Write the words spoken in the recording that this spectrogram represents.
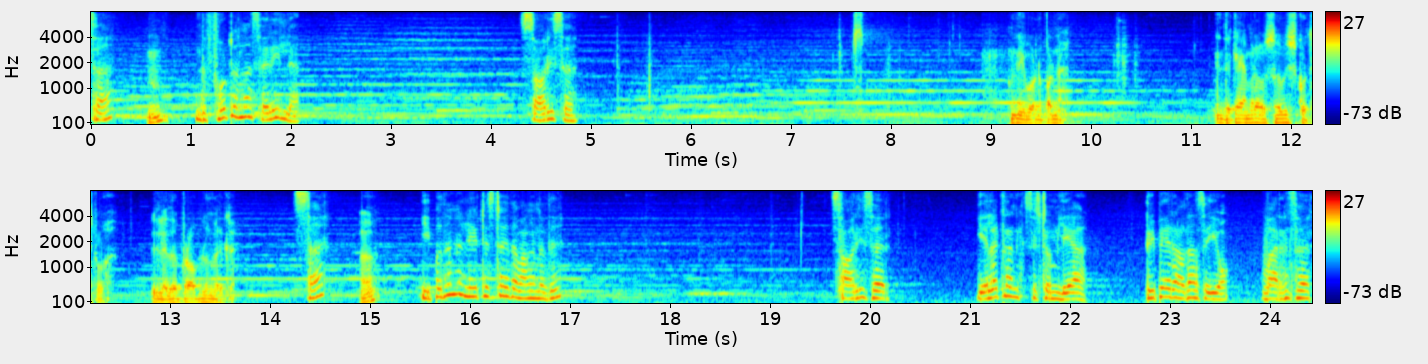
sir இந்த ஃபோட்டோலாம் சரியில்லை. சாரி சார் நீ ஒன்று பண்ண. இந்த கேமராவை சர்வீஸ் கொடுத்துருவா. இதில் ஏதோ ப்ராப்ளம் இருக்கு. சார் ஆ? இப்போதானே லேட்டஸ்ட்டாக இதை வாங்கினது? சாரி சார் எலக்ட்ரானிக் சிஸ்டம் இல்லையா? ரிப்பேராக தான் செய்யும். வரேன் சார்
